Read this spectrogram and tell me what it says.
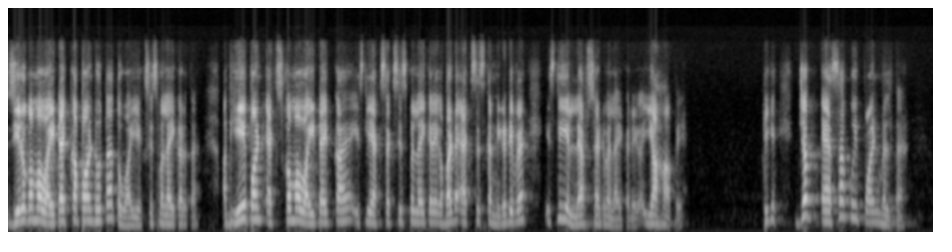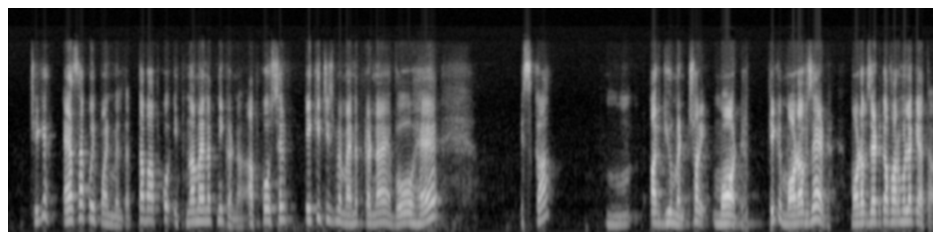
zero comma y type का पॉइंट होता है तो वाई एक्सिस में लाई करता है। अब ये point x comma y type का है, इसलिए एक्स एक्सिस पे लाई करेगा, बट एक्स इसका निगेटिव है, इसलिए ये लेफ़्ट साइड में लाई करेगा, यहाँ पे। ठीक है? जब ऐसा कोई पॉइंट मिलता है, ठीक है? ऐसा कोई पॉइंट मिलता है, तब आपको इतना मेहनत नहीं करना। आपको सिर्फ़ एक ही चीज़ में मेहनत करना है, वो है इसका आर्ग्यूमेंट सॉरी मॉड ठीक है mod of z mod of z का फॉर्मूला क्या था?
